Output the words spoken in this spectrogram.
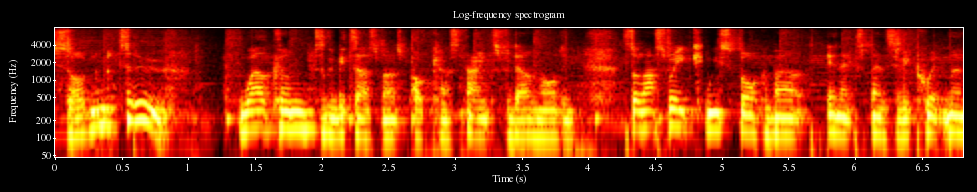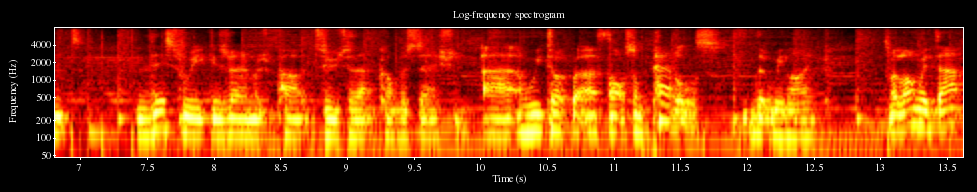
Episode number two. Welcome to the Guitar Smarts podcast. Thanks for downloading. So, last week we spoke about inexpensive equipment. This week is very much part two to that conversation. Uh, and we talk about our thoughts on pedals that we like. Along with that,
